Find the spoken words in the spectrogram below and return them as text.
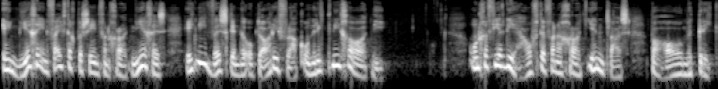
en 59% van graad 9s het nie wiskunde op daardie vlak onder die knie gehad nie. Ongeveer die helfte van 'n graad 1 klas behaal matriek.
